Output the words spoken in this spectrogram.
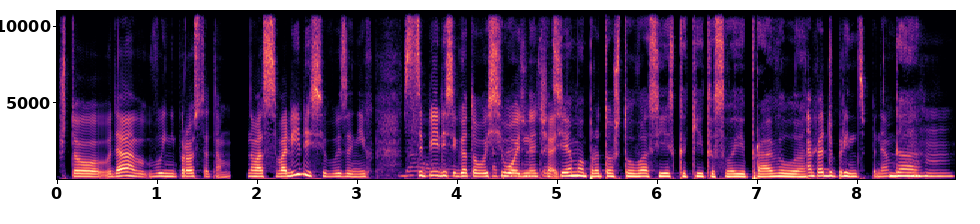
что, да, вы не просто там на вас свалились, и вы за них да. сцепились и готовы Опять сегодня же, начать. тема про то, что у вас есть какие-то свои правила. Опять же, принципы, да? Да. Угу.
